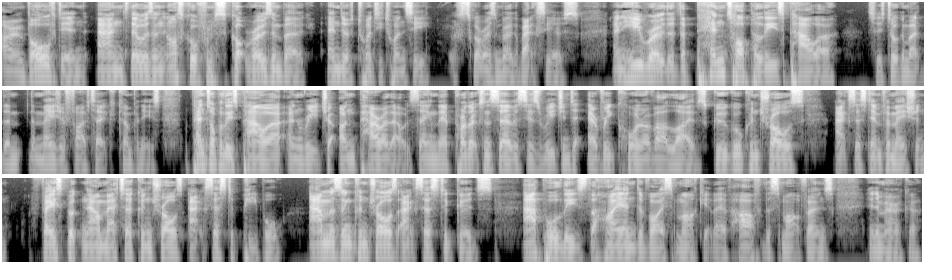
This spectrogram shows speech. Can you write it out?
are involved in. And there was an article from Scott Rosenberg, end of 2020, Scott Rosenberg of Axios, and he wrote that the pentopoly's power, so he's talking about the, the major five tech companies, the pentopoly's power and reach are unparalleled, saying their products and services reach into every corner of our lives. Google controls access to information. Facebook, now Meta, controls access to people. Amazon controls access to goods. Apple leads the high end device market. They have half of the smartphones in America.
